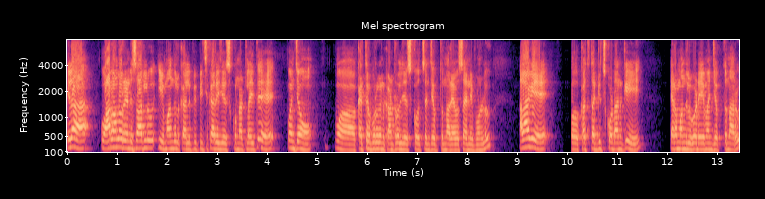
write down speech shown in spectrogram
ఇలా వారంలో రెండుసార్లు ఈ మందులు కలిపి పిచికారీ చేసుకున్నట్లయితే కొంచెం కత్తెర పురుగుని కంట్రోల్ చేసుకోవచ్చు అని చెప్తున్నారు వ్యవసాయ నిపుణులు. అలాగే ఖర్చు తగ్గించుకోవడానికి ఎర్ర మందులు కూడా ఏమని చెప్తున్నారు?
